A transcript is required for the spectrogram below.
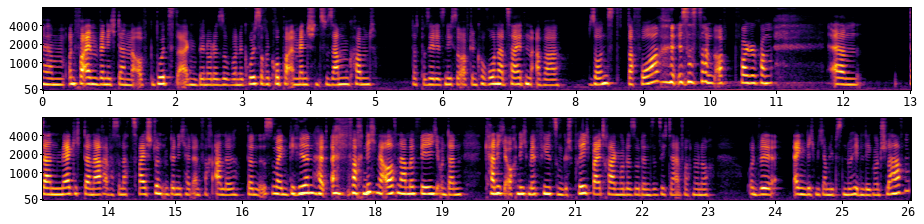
Ähm, und vor allem, wenn ich dann auf Geburtstagen bin oder so, wo eine größere Gruppe an Menschen zusammenkommt. Das passiert jetzt nicht so oft in Corona-Zeiten, aber sonst davor ist es dann oft vorgekommen. Ähm, dann merke ich danach einfach so nach zwei Stunden bin ich halt einfach alle. Dann ist mein Gehirn halt einfach nicht mehr aufnahmefähig und dann kann ich auch nicht mehr viel zum Gespräch beitragen oder so. Dann sitze ich da einfach nur noch und will eigentlich mich am liebsten nur hinlegen und schlafen.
